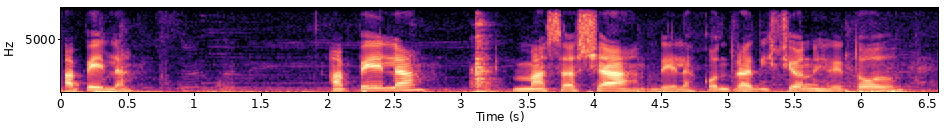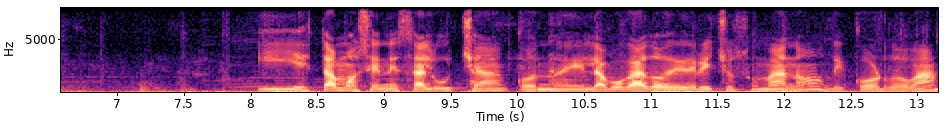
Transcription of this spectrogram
apela. Apela más allá de las contradicciones de todo. Y estamos en esa lucha con el abogado de derechos humanos de Córdoba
